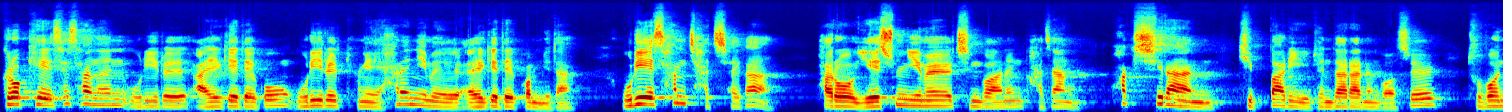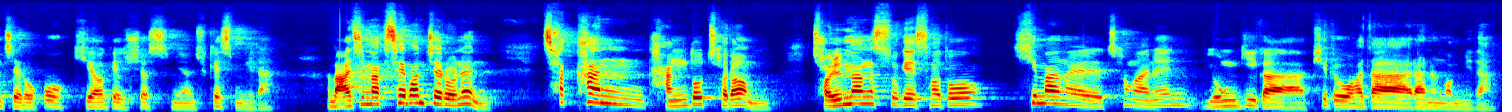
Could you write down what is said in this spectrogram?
그렇게 세상은 우리를 알게 되고 우리를 통해 하느님을 알게 될 겁니다. 우리의 삶 자체가 바로 예수님을 증거하는 가장 확실한 깃발이 된다라는 것을 두 번째로 꼭 기억해 주셨으면 좋겠습니다. 마지막 세 번째로는 착한 강도처럼 절망 속에서도 희망을 청하는 용기가 필요하다라는 겁니다.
